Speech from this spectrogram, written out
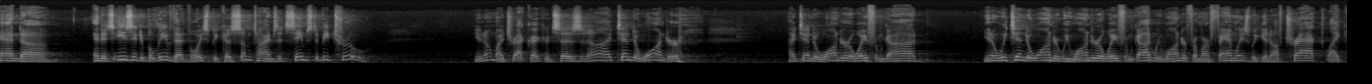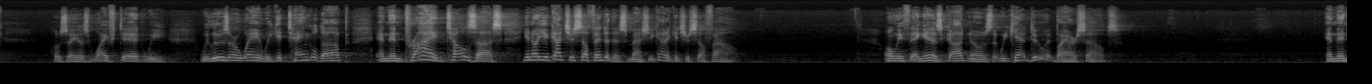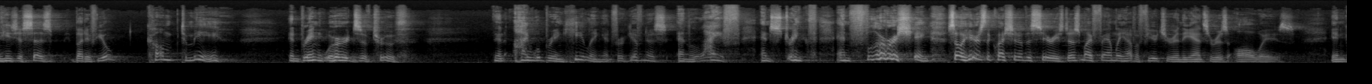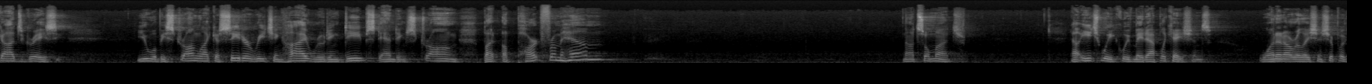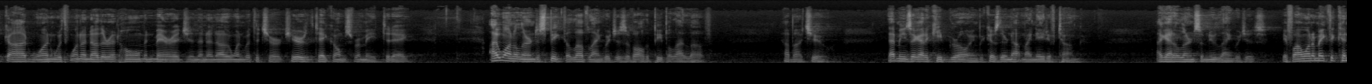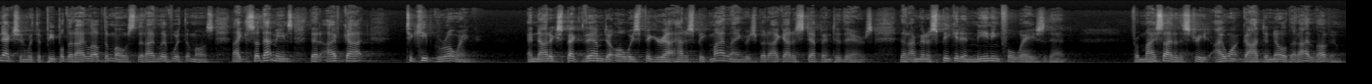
And, uh, and it's easy to believe that voice because sometimes it seems to be true. You know, my track record says oh, I tend to wander. I tend to wander away from God. You know, we tend to wander. We wander away from God. We wander from our families. We get off track like Hosea's wife did. We, we lose our way. We get tangled up. And then pride tells us, you know, you got yourself into this mess. You got to get yourself out. Only thing is, God knows that we can't do it by ourselves. And then he just says, But if you'll come to me and bring words of truth, then I will bring healing and forgiveness and life and strength and flourishing. So here's the question of the series Does my family have a future? And the answer is always. In God's grace, you will be strong like a cedar, reaching high, rooting deep, standing strong. But apart from Him, not so much. Now, each week we've made applications one in our relationship with God, one with one another at home and marriage, and then another one with the church. Here are the take homes for me today. I want to learn to speak the love languages of all the people I love. How about you? That means I got to keep growing because they're not my native tongue. I got to learn some new languages. If I want to make the connection with the people that I love the most, that I live with the most, like, so that means that I've got to keep growing and not expect them to always figure out how to speak my language, but I got to step into theirs. That I'm going to speak it in meaningful ways then. From my side of the street, I want God to know that I love Him.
